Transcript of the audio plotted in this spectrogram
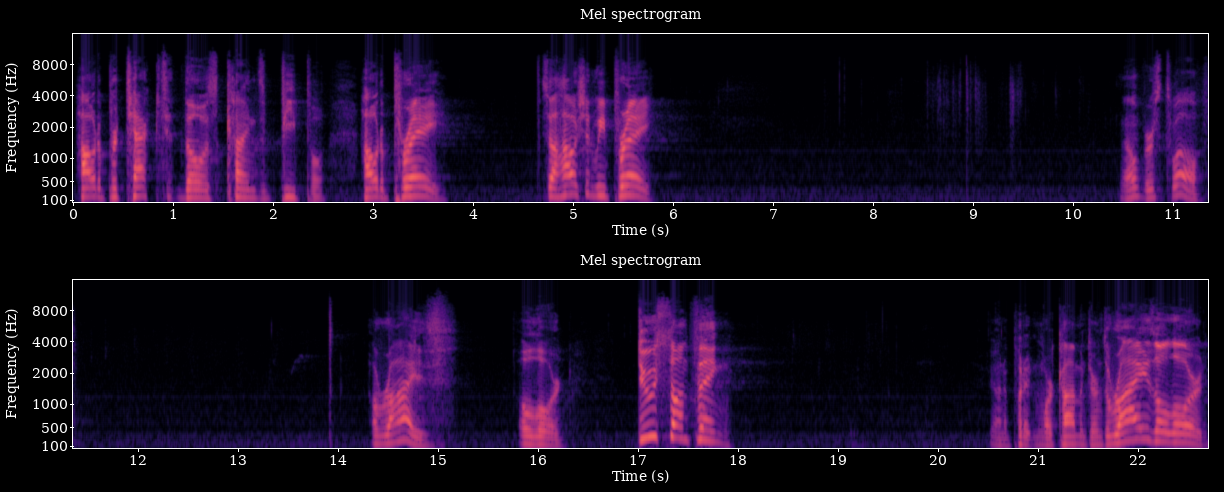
how to protect those kinds of people, how to pray, so, how should we pray? Well, verse 12. Arise, O Lord. Do something. You want to put it in more common terms. Arise, O Lord.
